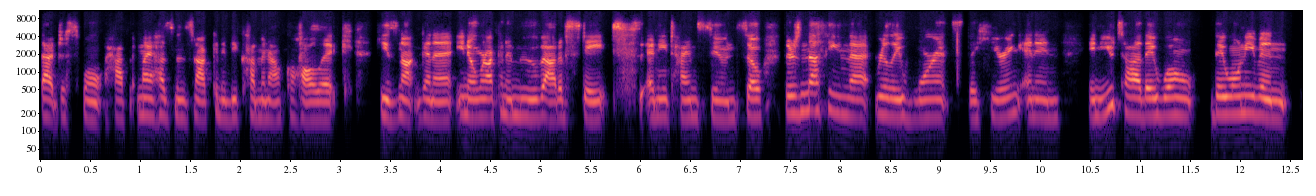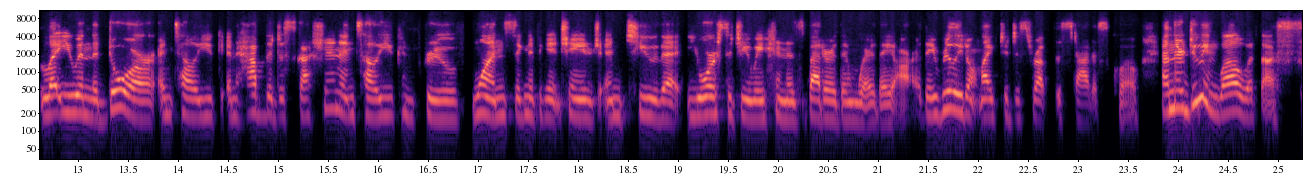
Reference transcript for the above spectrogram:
that just won't happen. My husband's not going to become an alcoholic. He's not going to, you know, we're not going to move out of state anytime soon. So there's nothing that really warrants the hearing. And in in Utah, they won't they won't even let you in the door until you can have the discussion until you can prove one significant change and two that your situation is better than where they are. They really don't like to disrupt the status quo. And they're doing well with us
